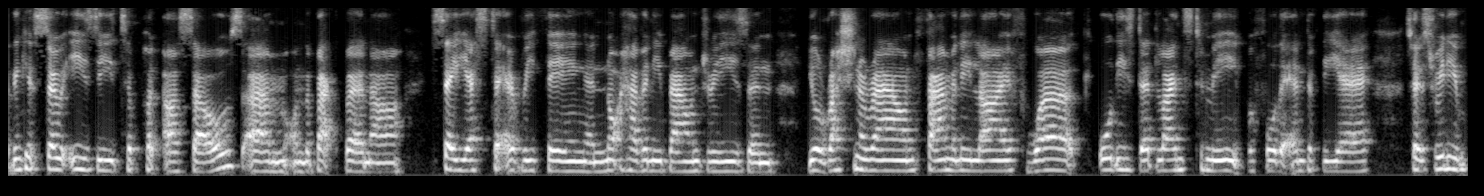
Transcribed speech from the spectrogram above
I think it's so easy to put ourselves um, on the back burner, say yes to everything, and not have any boundaries. And you're rushing around, family life, work, all these deadlines to meet before the end of the year. So it's really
